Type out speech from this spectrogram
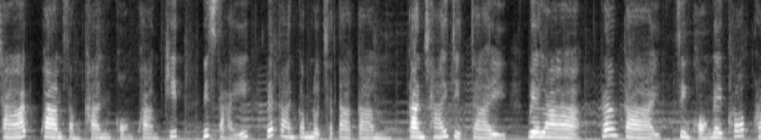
ชาร์ตความสำคัญของความคิด นิสัย และการกำหนดชะตากรรม การใช้จิตใจ เวลา ร่างกาย สิ่งของในครอบคร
